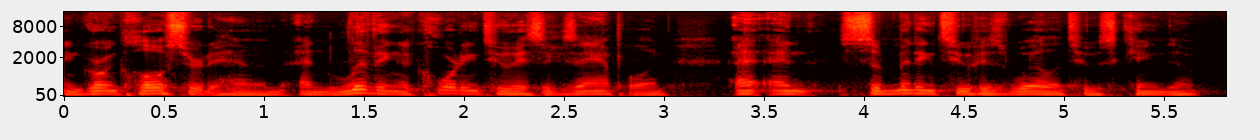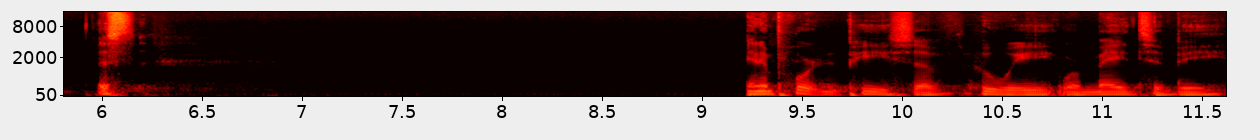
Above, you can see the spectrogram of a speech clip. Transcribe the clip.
in growing closer to Him and living according to His example and, and, and submitting to His will and to His kingdom. It's an important piece of who we were made to be.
